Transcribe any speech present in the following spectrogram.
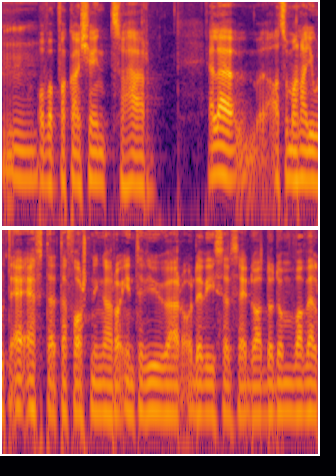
Mm. Och var, kanske inte så här... Eller alltså man har gjort e- efterforskningar och intervjuer och det visade sig då att de var väl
